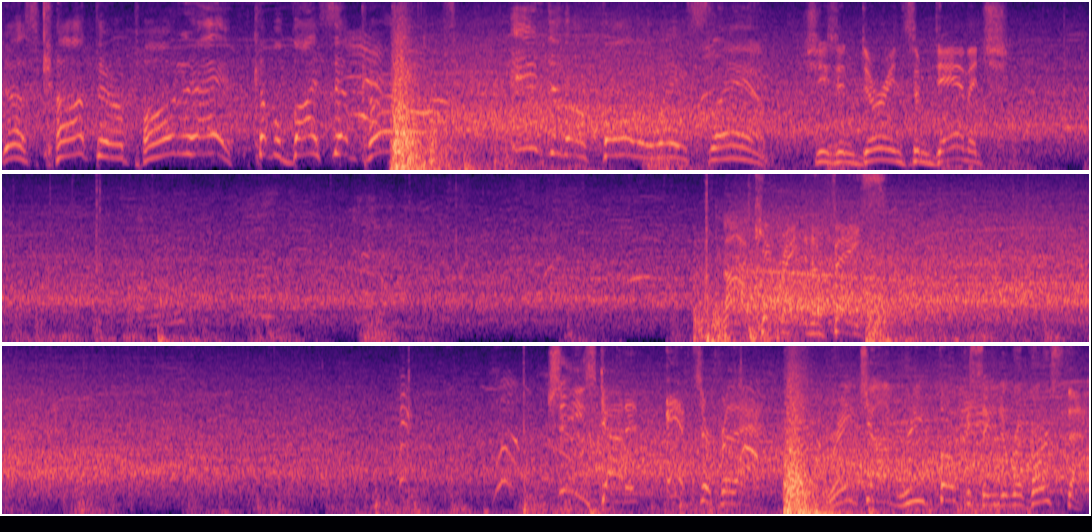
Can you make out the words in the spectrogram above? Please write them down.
Just caught their opponent. Hey, couple bicep curls. Into the fall away slam. She's enduring some damage. For that. Great job refocusing to reverse that.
